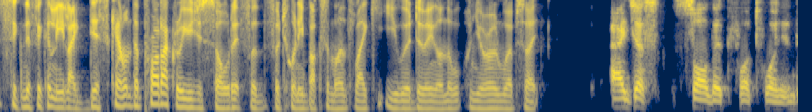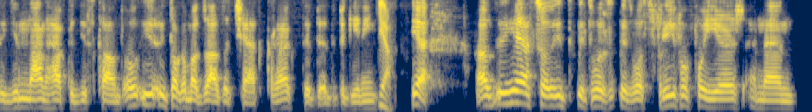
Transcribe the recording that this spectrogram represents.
significantly like discount the product or you just sold it for for 20 bucks a month like you were doing on the on your own website I just sold it for 20. They did not have to discount. Oh, you're talking about Zaza Chat, correct? At the, the beginning? Yeah. Yeah. Uh, yeah. So it, it was it was free for four years and then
